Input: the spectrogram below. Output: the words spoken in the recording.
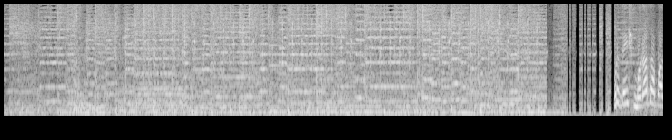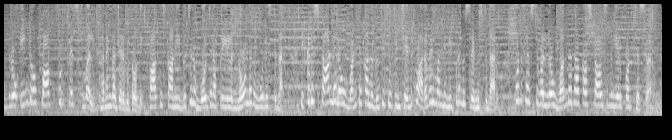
మొరాదాబాద్లో ఇండో పాక్ ఫుడ్ ఫెస్టివల్ ఘనంగా జరుగుతోంది. పాకిస్తానీ రుచులు భోజన ప్రియుల నోళ్ళను ఊరిస్తున్నాయి. ఇక్కడి స్టాళ్ళలో వంటకాలు రుచి చూపించేందుకు అరవై మంది నిపుణులు శ్రమిస్తున్నారు. ఫుడ్ ఫెస్టివల్లో వంద దాకా స్టాల్స్ను ఏర్పాటు చేశారు.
